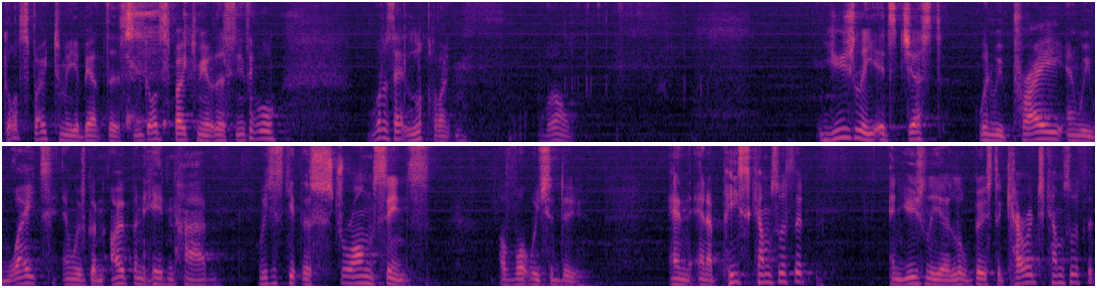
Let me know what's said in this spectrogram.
God spoke to me about this, and God spoke to me about this. And you think, well, what does that look like? Well, usually it's just when we pray and we wait and we've got an open head and heart, we just get this strong sense of what we should do. And, and a peace comes with it, and usually a little burst of courage comes with it.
